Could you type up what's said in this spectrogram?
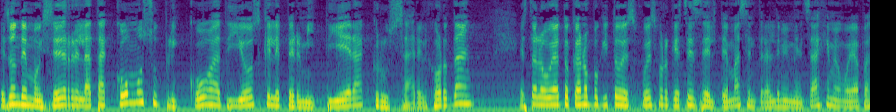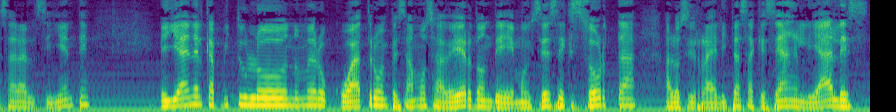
es donde Moisés relata cómo suplicó a Dios que le permitiera cruzar el Jordán. Esto lo voy a tocar un poquito después porque este es el tema central de mi mensaje, me voy a pasar al siguiente. Y ya en el capítulo número 4 empezamos a ver donde Moisés exhorta a los israelitas a que sean leales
